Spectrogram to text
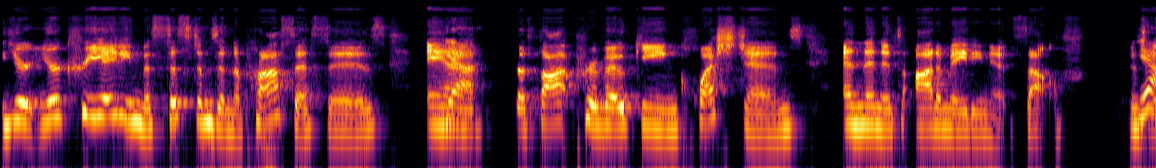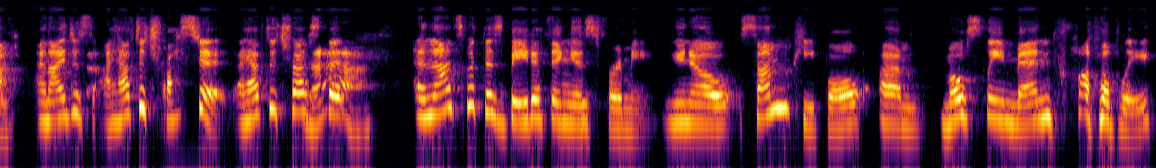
you're you're creating the systems and the processes and yeah. the thought provoking questions and then it's automating itself yeah and i just i have to trust it. I have to trust yeah. that and that's what this beta thing is for me. You know some people um, mostly men probably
